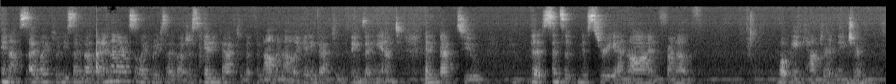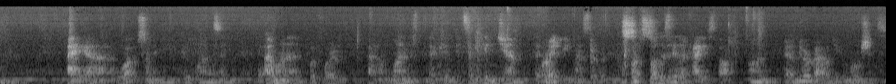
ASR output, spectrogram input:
in us. I liked what he said about that, and then I also liked what he said about just getting back to the phenomena, like getting back to the things at hand, getting back to the sense of mystery and awe in front of what we encounter in nature. I, uh, well, there's so many good ones, and I want to put forward uh, one that could, it's like a hidden gem that might be Lance Sol- Solis de la Calle's thought on the neurobiology of emotions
